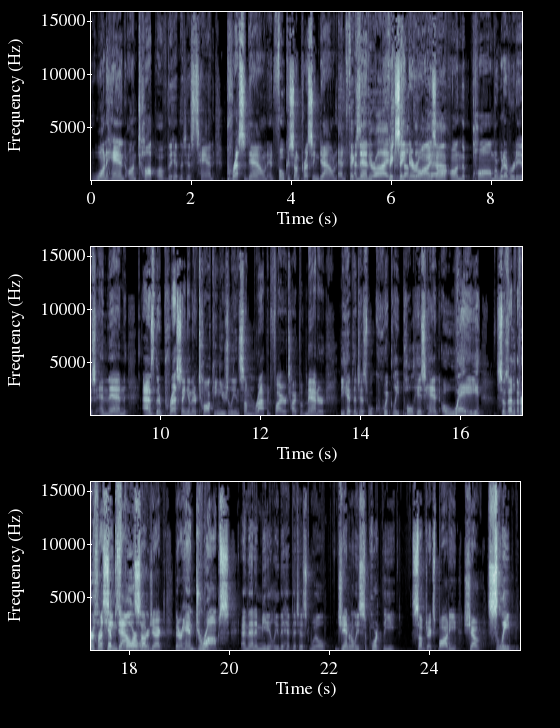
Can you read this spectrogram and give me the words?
one hand on top of the hypnotist's hand, press down, and focus on pressing down, And fixate then their eyes fixate their eyes yeah. on, on the palm or whatever it is, and then as they're pressing and they're talking usually in some rapid fire type of manner, the hypnotist will quickly pull his hand away so, that the the, pressing down forward. subject, their hand drops, and then immediately the hypnotist will generally support the subject's body, shout "sleep,"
